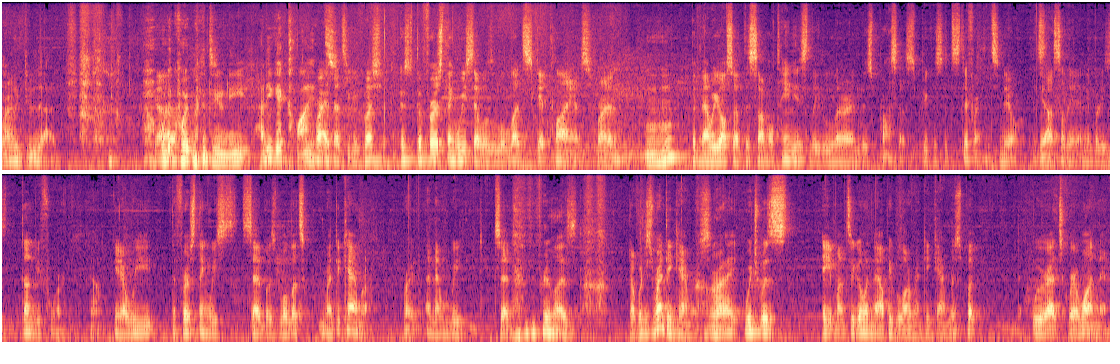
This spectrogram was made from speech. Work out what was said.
How do we do that? Yeah. what equipment do you need? How do you get clients? Right. That's a good question. Because the first thing we said was, well, let's get clients, right? mm-hmm. But now we also have to simultaneously learn this process because it's different. It's new. It's Yeah. not something that anybody's done before. Yeah. You know, we the first thing we said was, well, let's rent a camera, Right. and then we said, realized nobody's renting cameras, Right. which was eight months ago, and now people are renting cameras. But we were at square one there.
